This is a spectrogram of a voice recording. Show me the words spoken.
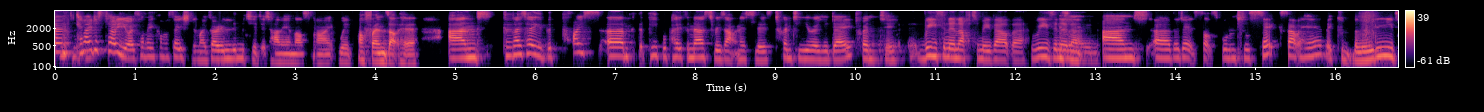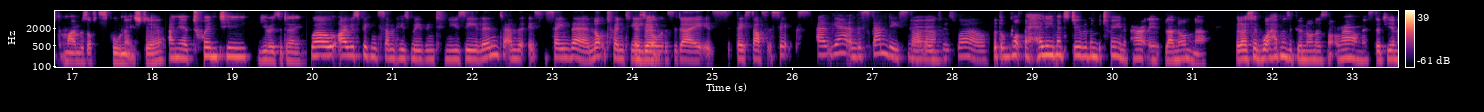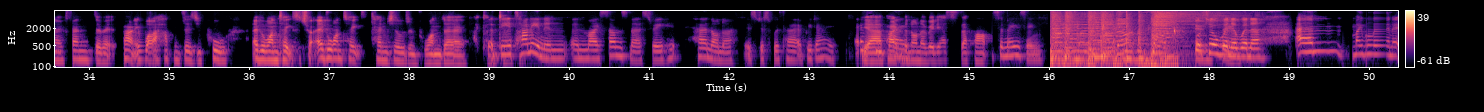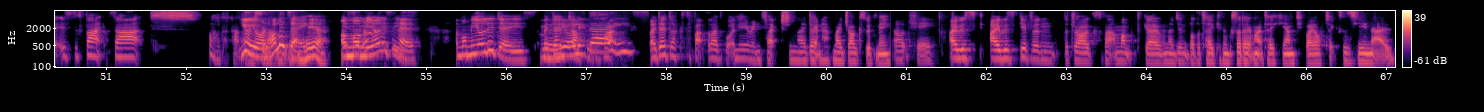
Um, can I just tell you, I was having a conversation in my very limited Italian last night with our friends out here. And can I tell you, the price um, that people pay for nurseries out in Italy is 20 euros a day. 20. Reason enough to move out there. Reason isn't it? alone. And uh, they don't start school until six out here. They couldn't believe that mine was off to school next year. And yeah, 20 euros a day. Well, I was speaking to someone who's moving to New Zealand, and it's the same there. Not twenty Is it? dollars a day. It's they start at six, and yeah, and the Scandis start Yeah. later as well. But then what the hell are you meant to do with them between? Apparently, la nonna. But I said, what happens if your nonna's not around? They said, you know, friends do it. Apparently, what happens is you pull. Everyone takes a. Ch- everyone takes ten children for one day. But the. Italian in, in my son's nursery, her nonna is just with her every day. Every Yeah, apparently day. the nonna really has to step up. It's amazing. What's your winner? Winner? Um, my winner is the fact that. Oh, the fact You're- that you're on holiday. here. I'm It's on my enough, isn't it? I'm on my holidays. My dead on duck is the fact. holidays. I dead duck is the fact that I've got an ear infection. I don't have my drugs with me. Ouchie. I was I was given the drugs about a month ago, and I didn't bother taking them because I don't like taking antibiotics, as you know.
